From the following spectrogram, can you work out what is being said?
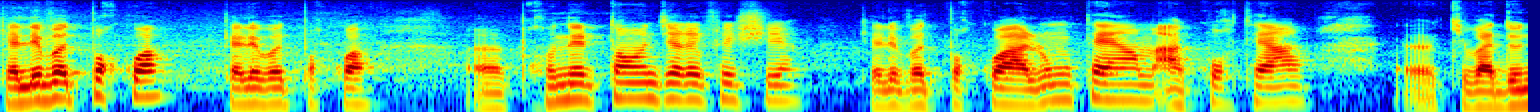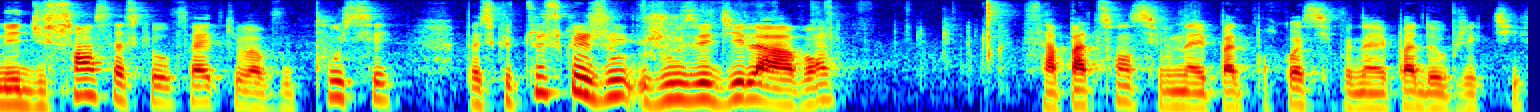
quel est votre pourquoi? Quel est votre pourquoi? Euh, Prenez le temps d'y réfléchir. Quel est votre pourquoi à long terme, à court terme, euh, qui va donner du sens à ce que vous faites, qui va vous pousser? Parce que tout ce que je, vous ai dit là avant, ça n'a pas de sens si vous n'avez pas de pourquoi, si vous n'avez pas d'objectif.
